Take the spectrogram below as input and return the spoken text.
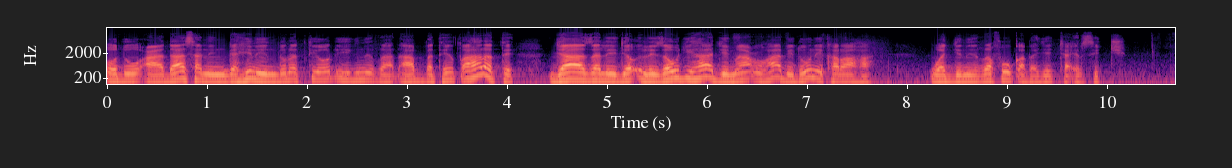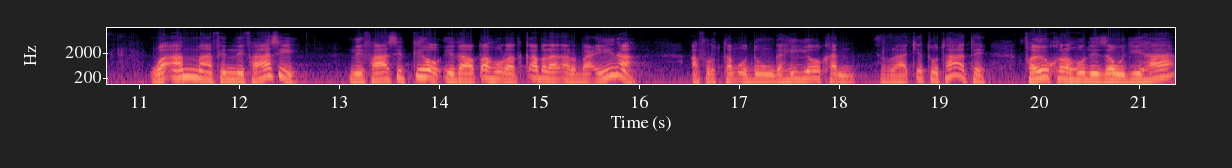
أدو عادة سننجهن اندرت يوريقن الراد أبته طهرت جاز لزوجها جماعها بدون كراهة وجن الرفوق أبا جيتشا إرسيتش وأما في النفاس نفاس اتهو إذا طهرت قبل الأربعين oduun gahiyyoo kan irraa citu taate fayukrahu lizawjihaa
